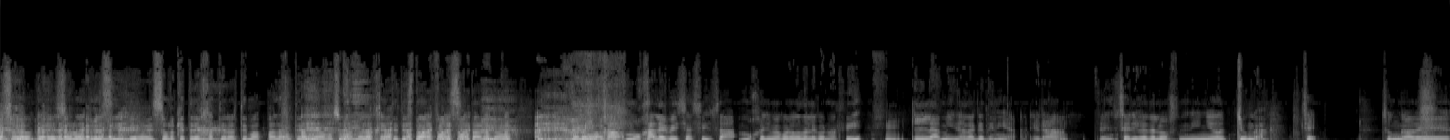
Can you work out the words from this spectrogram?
Eso, eso es lo principio, eso es lo que te deja tirarte más para adelante, digamos, cuando la gente te está felicitando. Bueno, Moja, Moja le veis así, o sea, Moja yo me acuerdo cuando le conocí, Hmm. la mirada que tenía, era, en serio, ¿eh? de los niños, Chunga. sí, chunga de,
